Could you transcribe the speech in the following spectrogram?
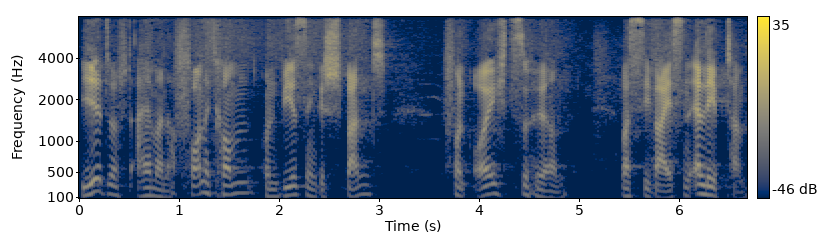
Ihr dürft einmal nach vorne kommen und wir sind gespannt, von euch zu hören, was die Weißen erlebt haben.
